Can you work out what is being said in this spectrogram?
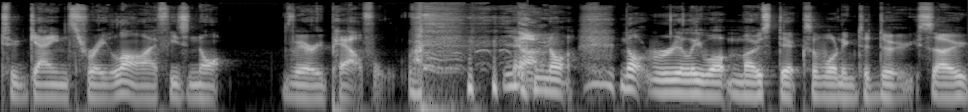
to gain three life is not very powerful. No, not not really what most decks are wanting to do. So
